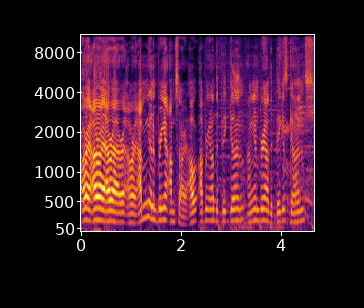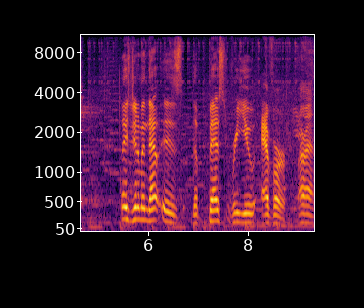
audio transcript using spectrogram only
All right, all right, all right, all right, all right. I'm gonna bring out. I'm sorry. I'll, I'll bring out the big gun. I'm gonna bring out the biggest guns. Ladies and gentlemen, that is the best Ryu ever. All right.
